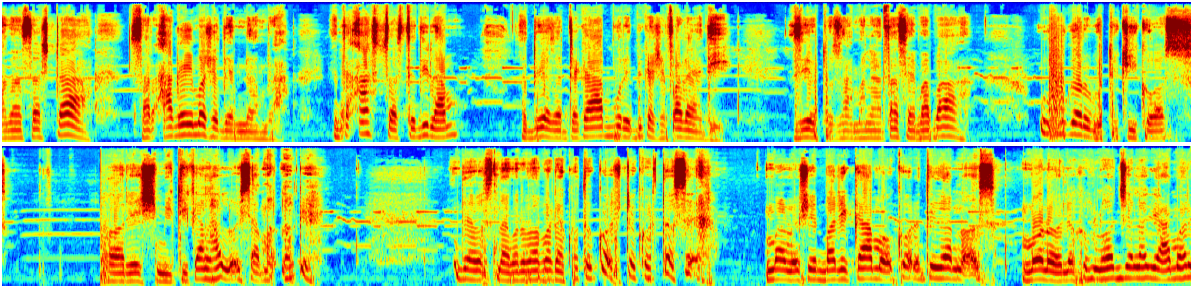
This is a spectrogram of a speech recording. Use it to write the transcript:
আধার চাষটা স্যার আগেই মাসে দেন না আমরা। কিন্তু আস্তে আস্তে দিলাম দুই হাজার টাকা আব্বুরে বিকাশে পাঠাই দিই। যেহেতু ঝামেলা আছে বাবা, উপকার কি কস? পরে স্মৃতি কাল হাল হয়েছে আমার লোকে দেওস না, আমার বাবাটা কত কষ্ট করতেছে। মানুষের বাড়ি কামও করে তুই জানাস। মনে হলে খুব লজ্জা লাগে আমার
